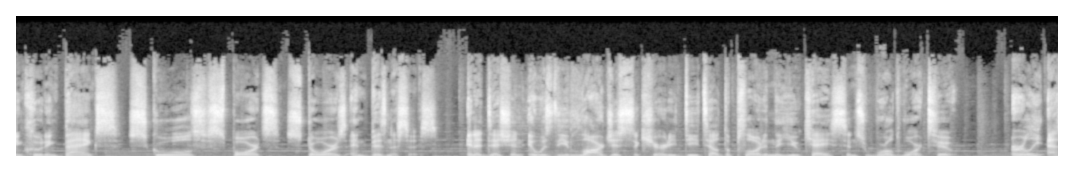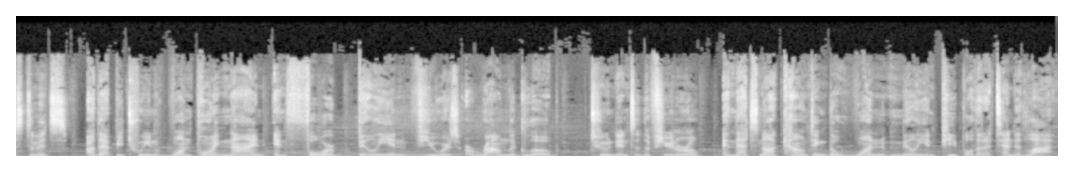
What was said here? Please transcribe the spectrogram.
including banks, schools, sports, stores, and businesses. In addition, it was the largest security detail deployed in the UK since World War II. Early estimates are that between 1.9 and 4 billion viewers around the globe tuned into the funeral, and that's not counting the 1 million people that attended live.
